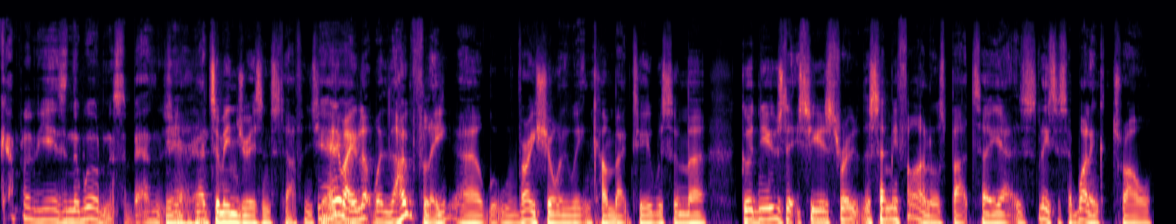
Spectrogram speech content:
couple of years in the wilderness a bit, hasn't she? Yeah, had some injuries and stuff. And she, Yeah. Anyway, look, well, hopefully, uh, very shortly we can come back to you with some uh, good news that she is through the semi finals. But uh, yeah, as Lisa said, well in control.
